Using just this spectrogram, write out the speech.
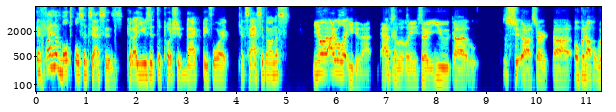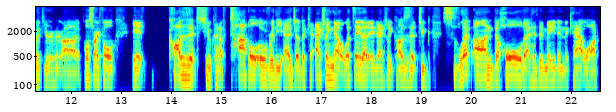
If I have multiple successes, could I use it to push it back before it gets acid on us? You know what? I will let you do that. Absolutely. So you uh, sh- uh, start uh, open up with your uh, pulse rifle. It causes it to kind of topple over the edge of the ca- actually no let's say that it actually causes it to slip on the hole that has been made in the catwalk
